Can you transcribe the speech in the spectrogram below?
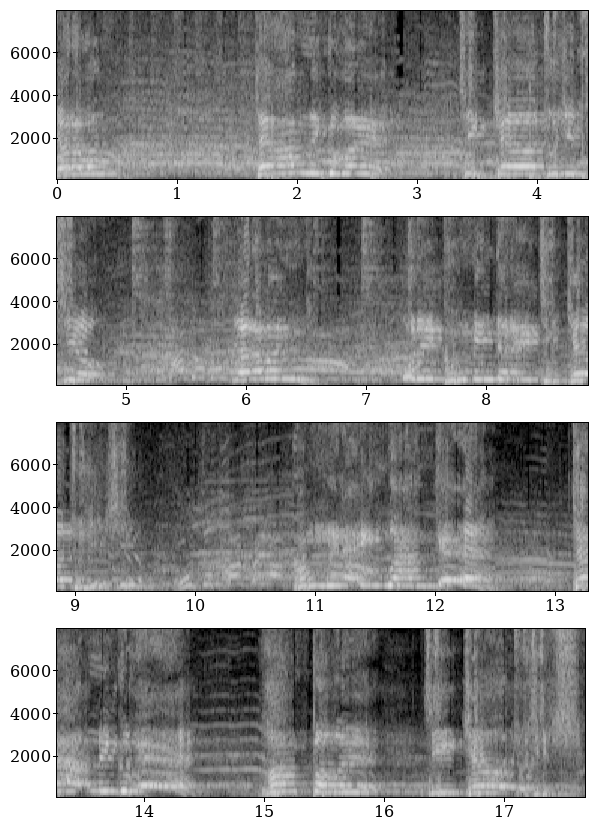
여러분 대한민국을 지켜주십시오. 여러분 우리 국민들을 지켜주십시오. 국민의힘과 함께 대한민국의 헌법을 지켜주십시오.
